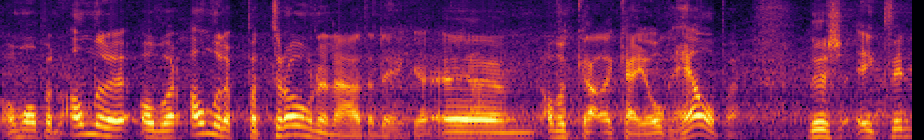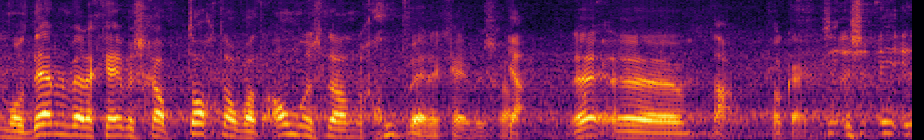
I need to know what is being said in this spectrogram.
om op een andere, over andere patronen na te denken. Ehm, of het kan, kan je ook helpen. Dus ik vind modern werkgeverschap toch nog wat anders dan goed werkgeverschap. Ja. Ehm, nou, oké. Z- eh, eh,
